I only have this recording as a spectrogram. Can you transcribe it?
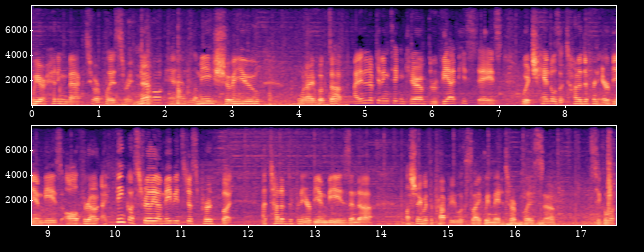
We are heading back to our place right now, and let me show you what I booked up. I ended up getting taken care of through VIP Stays, which handles a ton of different Airbnbs all throughout, I think Australia, maybe it's just Perth, but a ton of different Airbnbs, and uh, I'll show you what the property looks like. We made it to our place, so let's take a look.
